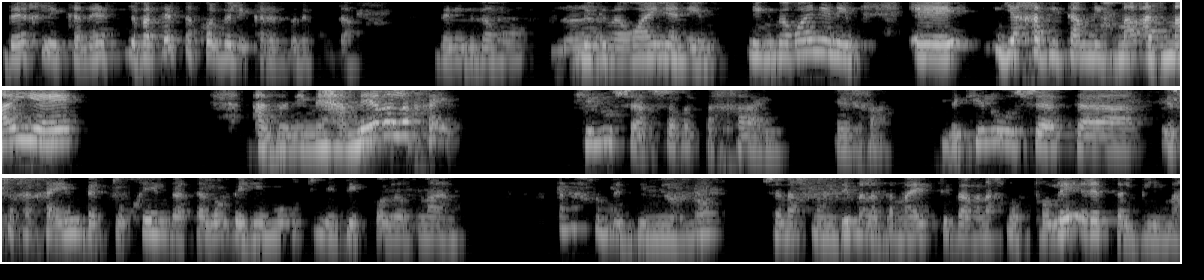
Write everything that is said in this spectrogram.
באיך להיכנס, לבטל את הכל ולהיכנס בנקודה. ונגמרו, לא, לא. נגמרו העניינים, נגמרו העניינים. אה, יחד איתם נגמר, אז מה יהיה? אז אני מהמר על החיים. כאילו שעכשיו אתה חי, איך? וכאילו שאתה, יש לך חיים בטוחים ואתה לא בהימור תמידי כל הזמן. אנחנו בדמיונות שאנחנו עומדים על אדמה יציבה ואנחנו תולה ארץ על בלימה.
